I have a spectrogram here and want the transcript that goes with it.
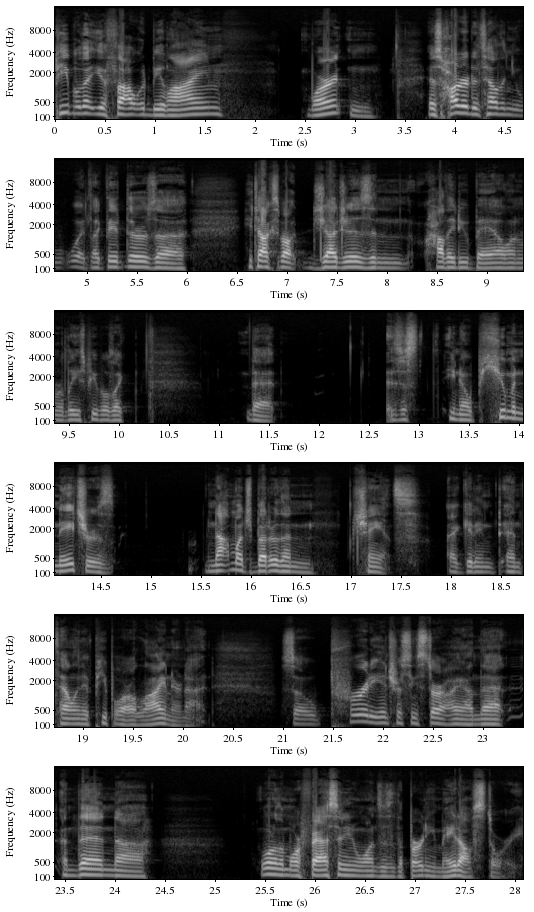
people that you thought would be lying weren't and it's harder to tell than you would like they, there was a he talks about judges and how they do bail and release people like that is just you know human nature is not much better than chance at getting and telling if people are lying or not so pretty interesting story on that and then uh one of the more fascinating ones is the Bernie Madoff story.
